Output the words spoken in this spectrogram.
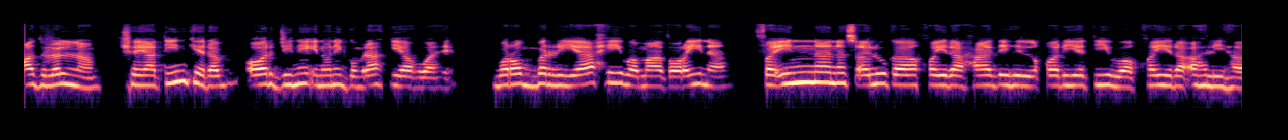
अदलना शयातीन के रब और जिन्हें इन्होंने गुमराह किया हुआ है। वरबर रियाही वमा ज़रीना। फ़िन नसलुका खैर हादिहिल क़रियती व खैर अहलिहा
